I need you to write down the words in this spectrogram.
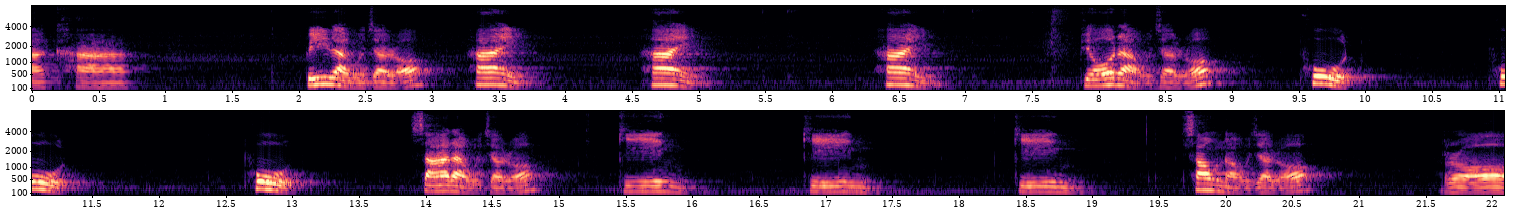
าคาပေးတာကိုကြတော့ ให้ให้ให้ပြောတာကိုကြတော့พูดพูดพูด စားတာကိုကြတော့ gain gain gain စောင့်တာကိုကြတော့ raw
